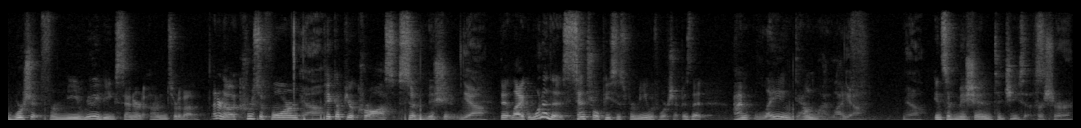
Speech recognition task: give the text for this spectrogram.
worship for me really being centered on sort of a I don't know a cruciform, yeah. pick up your cross submission. Yeah. That like one of the central pieces for me with worship is that I'm laying down my life. Yeah. Yeah. In submission to Jesus. For sure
